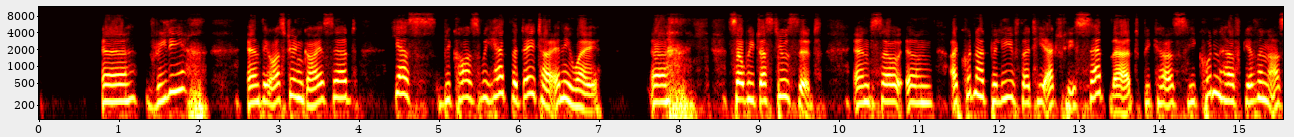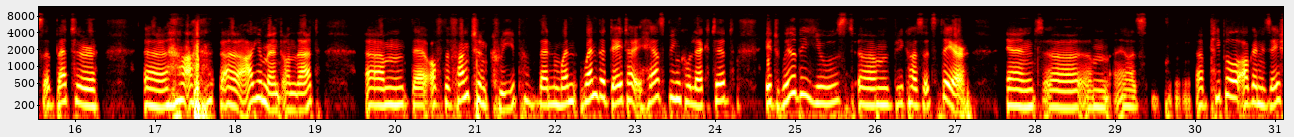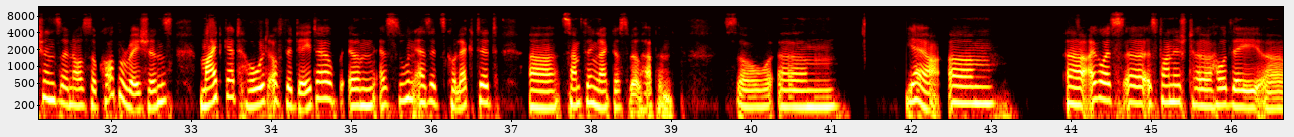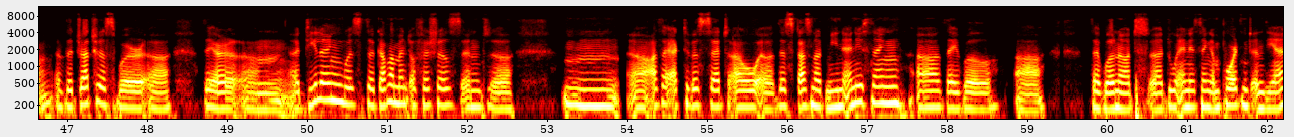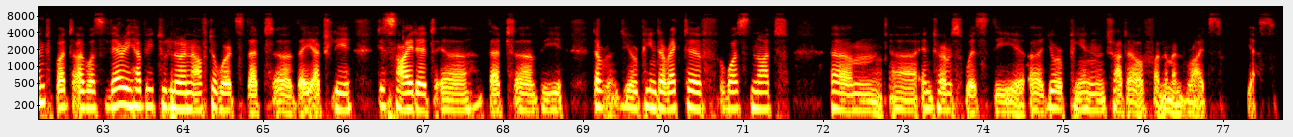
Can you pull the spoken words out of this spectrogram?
Uh, really? And the Austrian guy said, yes, because we had the data anyway. Uh, so we just used it. And so um, I could not believe that he actually said that because he couldn't have given us a better uh, argument on that um, the, of the function creep, then when, when the data has been collected, it will be used um, because it's there. And uh, um, uh, people, organizations, and also corporations might get hold of the data um, as soon as it's collected. Uh, something like this will happen. So, um, yeah. Uh, I was uh, astonished uh, how they, uh, the judges were uh, they're um, uh, dealing with the government officials and uh, um, uh, other activists said, "Oh, this does not mean anything. they will." they will not uh, do anything important in the end. But I was very happy to learn afterwards that uh, they actually decided uh, that the, the, European directive was not um, in terms with the European Charter of Fundamental Rights. Yes.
